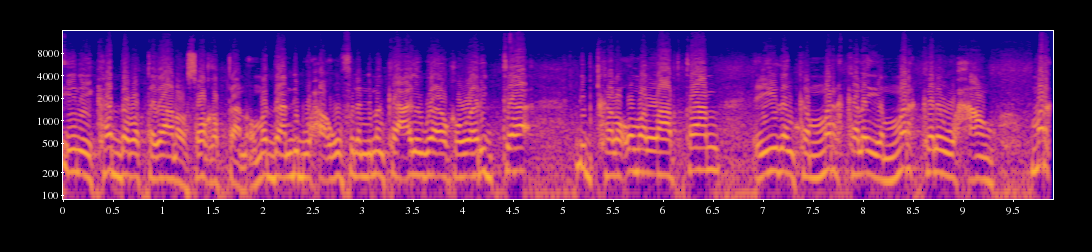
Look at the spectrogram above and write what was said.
inay ka daba tagaan oo soo qabtaan. Ummaddan dhib waxaa ugu filan nimanka cadowga oo khawaarijta dhib kale uma laabtaan ciidanka mar kale iyo mar kale waxaan mar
